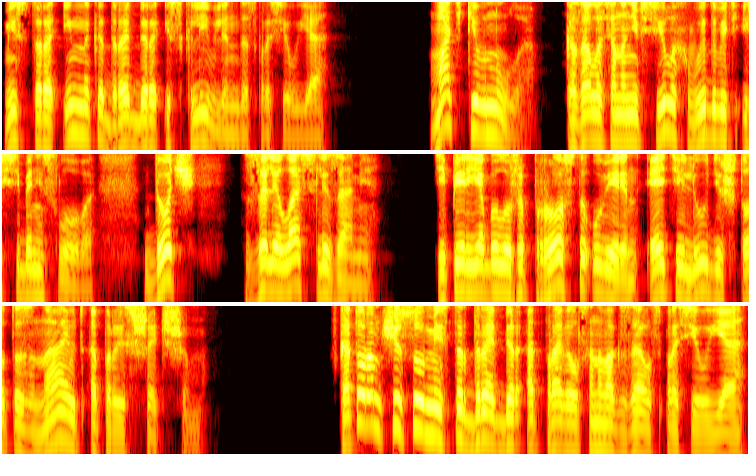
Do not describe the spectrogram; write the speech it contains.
мистера Иннека Дреббера из Кливленда, спросил я. Мать кивнула. Казалось, она не в силах выдавить из себя ни слова. Дочь залилась слезами. Теперь я был уже просто уверен, эти люди что-то знают о происшедшем. «В котором часу мистер Дреббер отправился на вокзал?» — спросил я.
